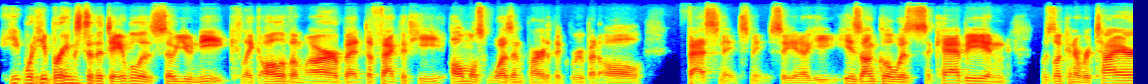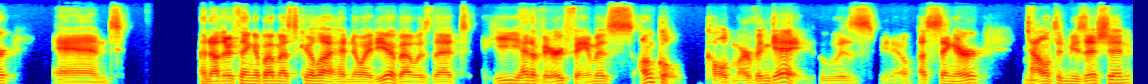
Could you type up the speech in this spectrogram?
he what he brings to the table is so unique, like all of them are, but the fact that he almost wasn't part of the group at all fascinates me. So, you know, he his uncle was a cabbie and was looking to retire. And another thing about Masta Killa I had no idea about was that he had a very famous uncle called Marvin Gaye, who is, you know, a singer, talented musician.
